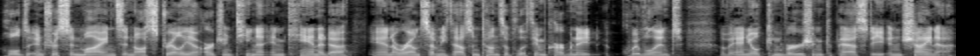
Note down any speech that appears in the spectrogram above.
holds interests in mines in Australia, Argentina, and Canada, and around 70,000 tons of lithium carbonate equivalent of annual conversion capacity in China.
